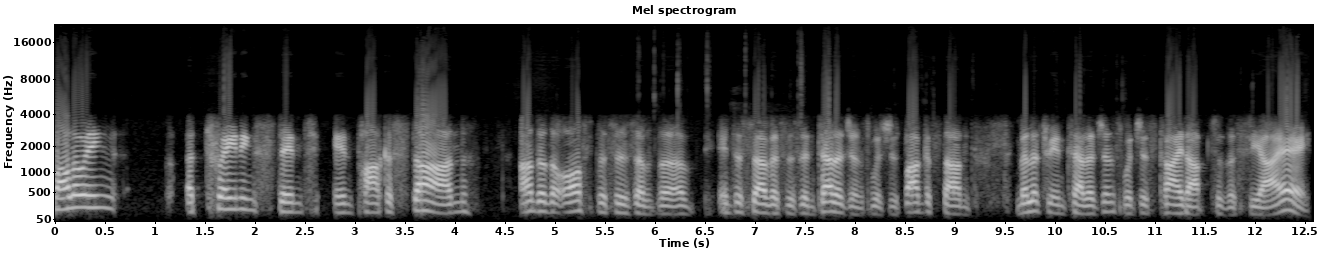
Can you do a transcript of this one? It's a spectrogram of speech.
following a training stint in Pakistan under the auspices of the Inter-Services Intelligence, which is Pakistan military intelligence, which is tied up to the CIA.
